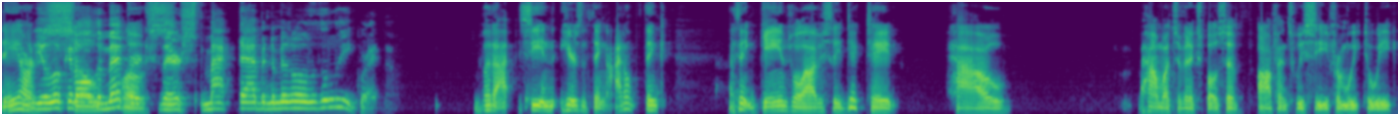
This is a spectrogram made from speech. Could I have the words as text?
they are. When you look so at all the metrics, close. they're smack dab in the middle of the league right now. But I see, and here's the thing: I don't think. I think games will obviously dictate how how much of an explosive offense we see from week to week.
